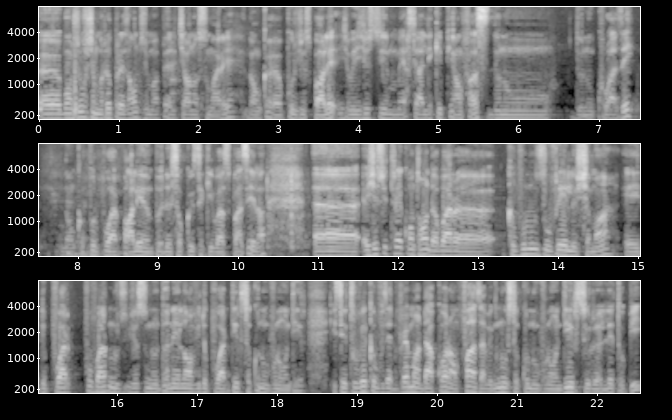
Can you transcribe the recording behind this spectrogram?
Euh, bonjour, je me représente, je m'appelle Tiano Soumaré. Donc, euh, pour juste parler, je vais juste dire merci à l'équipe qui est en face de nous de nous croiser, donc pour pouvoir parler un peu de ce, que, ce qui va se passer là. Euh, et je suis très content d'avoir euh, que vous nous ouvrez le chemin et de pouvoir pouvoir nous juste nous donner l'envie de pouvoir dire ce que nous voulons dire. Il s'est trouvé que vous êtes vraiment d'accord en phase avec nous ce que nous voulons dire sur l'Éthiopie.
